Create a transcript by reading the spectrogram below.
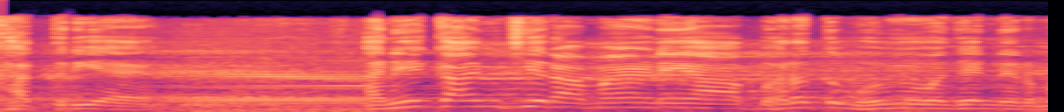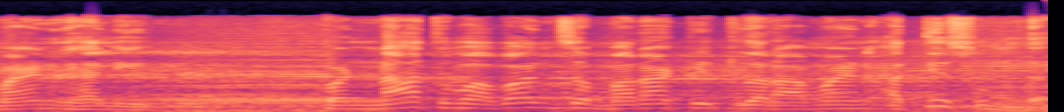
खात्री आहे अनेकांची रामायण या भरतभूमीमध्ये निर्माण झाली पण नाथ बाबांचं मराठीतलं रामायण अतिसुंदर.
